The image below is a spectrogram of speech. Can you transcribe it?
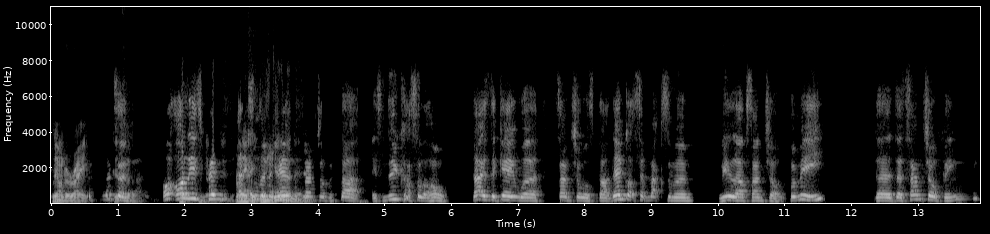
play on the right. Listen, uh, all, all these pen, Well, they pencils could the get game in for there. Sancho to start. It's Newcastle at home. That is the game where Sancho will start. They've got Saint-Maximin. We'll have Sancho. For me, the the Sancho thing,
